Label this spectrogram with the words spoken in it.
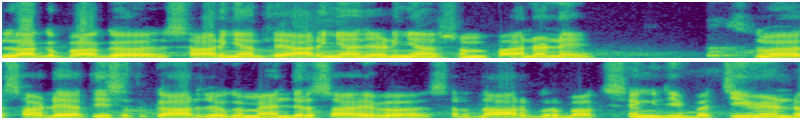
ਲਗਭਗ ਸਾਰੀਆਂ ਤਿਆਰੀਆਂ ਜਿਹੜੀਆਂ ਸੰਪੰਨ ਨੇ ਸਾਡੇ ਅਤੀ ਸਤਿਕਾਰਯੋਗ ਮੈਨੇਜਰ ਸਾਹਿਬ ਸਰਦਾਰ ਗੁਰਬਖਸ਼ ਸਿੰਘ ਜੀ ਬੱਚੀਵਿੰਡ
